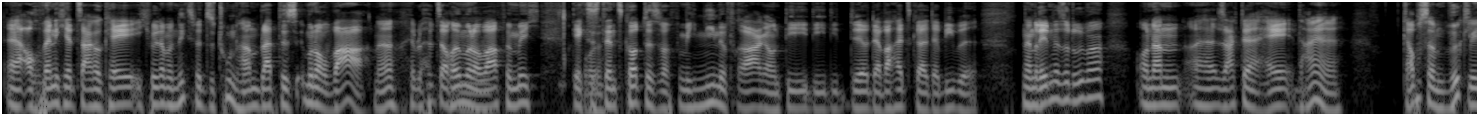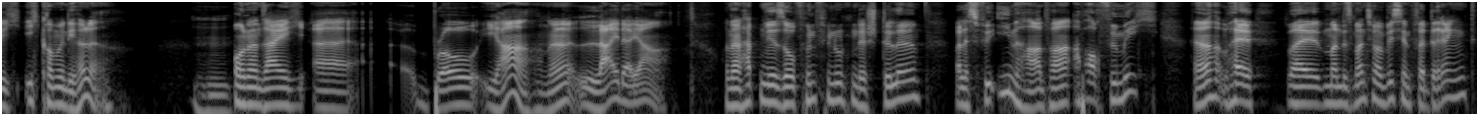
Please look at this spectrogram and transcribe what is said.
äh, auch wenn ich jetzt sage, okay, ich will damit nichts mehr zu tun haben, bleibt es immer noch wahr. Ne? Bleibt es auch immer noch mhm. wahr für mich. Die Existenz Voll. Gottes war für mich nie eine Frage und die, die, die, der, der Wahrheitsgehalt der Bibel. Und dann reden wir so drüber und dann äh, sagt er, hey, Daniel, glaubst du dann wirklich, ich komme in die Hölle? Mhm. Und dann sage ich, äh, Bro, ja, ne? leider ja. Und dann hatten wir so fünf Minuten der Stille, weil es für ihn hart war, aber auch für mich, ja? weil, weil man das manchmal ein bisschen verdrängt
